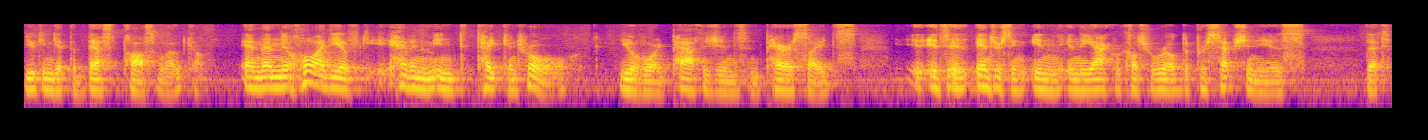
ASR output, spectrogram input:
you can get the best possible outcome. And then the whole idea of having them in tight control, you avoid pathogens and parasites. It's interesting in, in the aquaculture world, the perception is that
